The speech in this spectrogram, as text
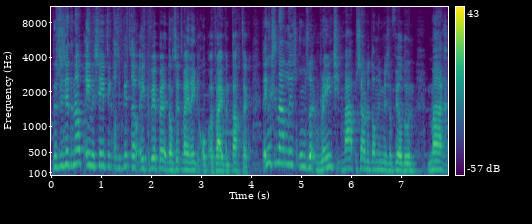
Dus we zitten nu op 71. Als ik dit zou equippen, dan zitten wij in één keer op 85. Het enige nadeel is, onze range wapens zouden dan niet meer zoveel doen. Maar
